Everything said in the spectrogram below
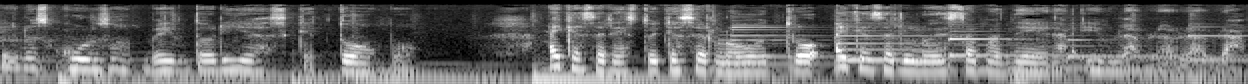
en los cursos, mentorías que tomo. Hay que hacer esto, hay que hacer lo otro, hay que hacerlo de esta manera y bla, bla, bla, bla.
